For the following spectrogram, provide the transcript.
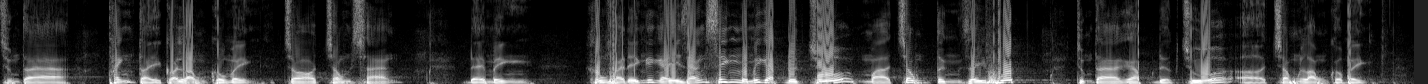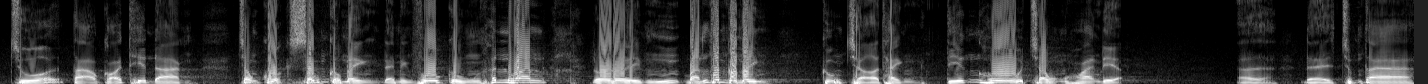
chúng ta thanh tẩy cõi lòng của mình cho trong sáng để mình không phải đến cái ngày Giáng sinh mình mới gặp được Chúa mà trong từng giây phút chúng ta gặp được Chúa ở trong lòng của mình. Chúa tạo cõi thiên đàng trong cuộc sống của mình để mình vô cùng hân hoan rồi rồi bản thân của mình cũng trở thành tiếng hô trong hoang địa à, để chúng ta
